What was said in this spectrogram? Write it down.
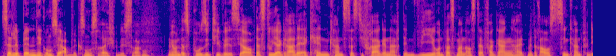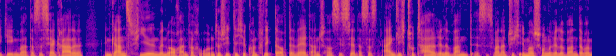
sehr lebendig und sehr abwechslungsreich, würde ich sagen. Ja, und das Positive ist ja auch, dass du ja gerade erkennen kannst, dass die Frage nach dem Wie und was man aus der Vergangenheit mit rausziehen kann für die Gegenwart, das ist ja gerade in ganz vielen, wenn du auch einfach unterschiedliche Konflikte auf der Welt anschaust, siehst du ja, dass das eigentlich total relevant ist. Es war natürlich immer schon relevant, aber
